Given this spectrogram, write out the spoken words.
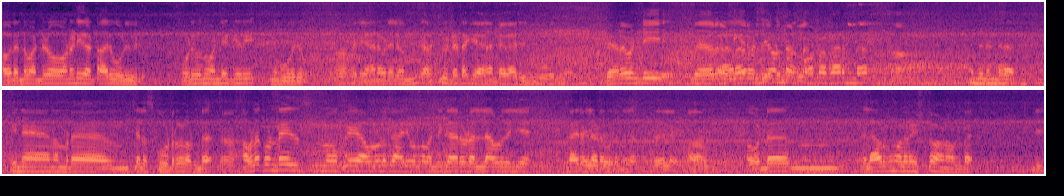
അവരെന്റെ വണ്ടിയുടെ ഓണടി കേട്ടാലും ഓടി വരും. ഓടി വന്ന് വണ്ടിയെ കയറി ഇങ്ങ് പോരും. പിന്നെ ഞാൻ എവിടെയെങ്കിലും ഒന്ന് ഇറക്കി വിട്ടിട്ടൊക്കെ എന്റെ കാര്യത്തിന് പോകുന്നു വേറെ വണ്ടി വേറെ വണ്ടിയുണ്ട് ഓട്ടോക്കാരുണ്ട്. എന്തിനുണ്ട് ഇതിലുണ്ട്. പിന്നെ നമ്മുടെ ചില സ്കൂട്ടറുകളുണ്ട്. അവളെ കൊണ്ടുപോയി നോക്കി അവളോട് കാര്യമുള്ള വണ്ടിക്കാരോടല്ല അവൾ വലിയ കാര്യത്തിൽ ഇടപെടുന്നത് ആ. അതുകൊണ്ട് എല്ലാവർക്കും വളരെ ഇഷ്ടമാണ് അവളുടെ ഉദര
